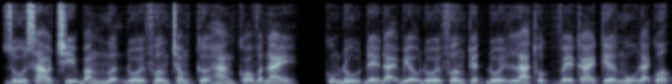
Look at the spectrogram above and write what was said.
Dù sao chỉ bằng mượn đối phương trong cửa hàng có vật này, cũng đủ để đại biểu đối phương tuyệt đối là thuộc về cái kia ngũ đại quốc,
